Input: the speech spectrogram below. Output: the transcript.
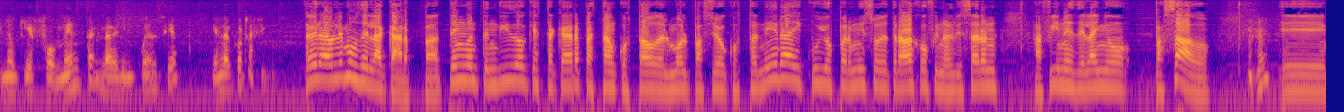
sino que fomentan la delincuencia y el narcotráfico. A ver, hablemos de la carpa. Tengo entendido que esta carpa está a un costado del Mall Paseo Costanera y cuyos permisos de trabajo finalizaron a fines del año pasado. eh,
